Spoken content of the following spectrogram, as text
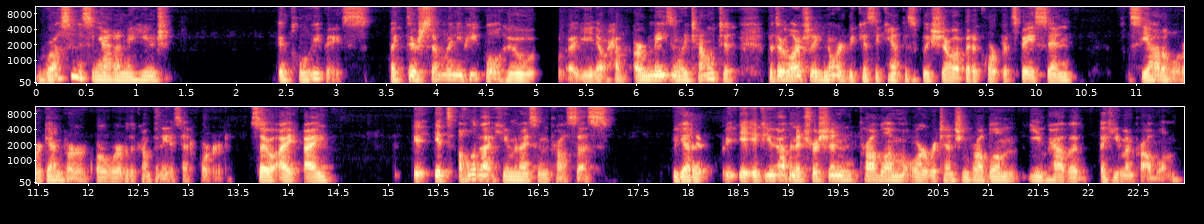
we're also missing out on a huge employee base like there's so many people who uh, you know have are amazingly talented but they're largely ignored because they can't physically show up at a corporate space in seattle or denver or wherever the company is headquartered. So i i it, it's all about humanizing the process. We got to if you have an attrition problem or a retention problem you have a, a human problem.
